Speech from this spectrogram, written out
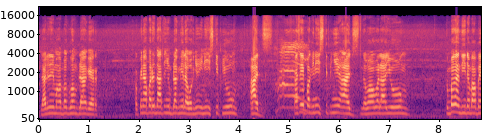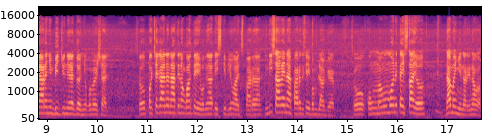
lalo na yung mga baguhang vlogger, pag pinapanood natin yung vlog nila, huwag nyo ini-skip yung ads. Kasi pag ini-skip nyo yung ads, nawawala yung... Kumbaga, hindi nababayaran yung video nila doon, yung commercial. So, pagtsagaan na natin ng konti, huwag natin skip yung ads para, hindi sa akin na, para sa ibang vlogger. So, kung mamomonetize tayo, damay nyo na rin ako.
